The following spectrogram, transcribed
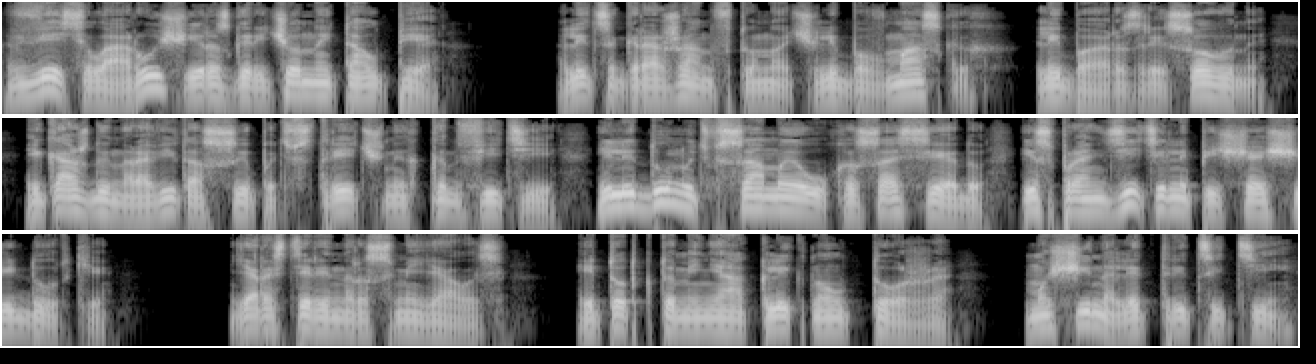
в весело орущей и разгоряченной толпе. Лица горожан в ту ночь либо в масках, либо разрисованы, и каждый норовит осыпать встречных конфетти или дунуть в самое ухо соседу из пронзительно пищащей дудки. Я растерянно рассмеялась. И тот, кто меня окликнул, тоже. Мужчина лет тридцати.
